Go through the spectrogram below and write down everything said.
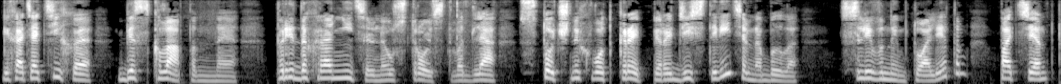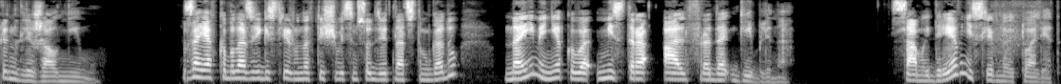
И хотя тихое, бесклапанное, предохранительное устройство для сточных вод Креппера действительно было сливным туалетом, патент принадлежал не ему. Заявка была зарегистрирована в 1819 году на имя некого мистера Альфреда Гиблина. Самый древний сливной туалет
